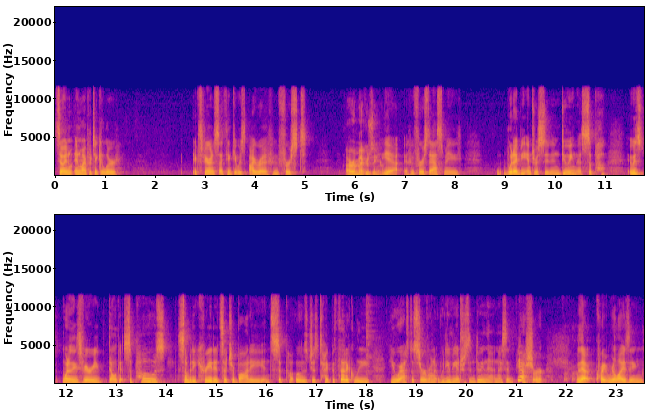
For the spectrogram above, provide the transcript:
so in, in my particular experience, I think it was Ira who first... Ira Magaziner. Yeah, who first asked me, would I be interested in doing this? Suppo it was one of these very delicate, suppose somebody created such a body and suppose just hypothetically you were asked to serve on it, would you be interested in doing that? And I said, yeah, sure, without quite realizing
